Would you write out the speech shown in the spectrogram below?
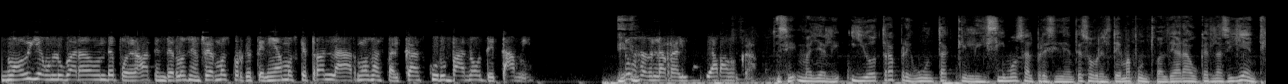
no había un lugar a donde poder atender los enfermos porque teníamos que trasladarnos hasta el casco urbano de Tame. Eh, Esa es la realidad de Arauca. Sí, Mayali. Y otra pregunta que le hicimos al presidente sobre el tema puntual de Arauca es la siguiente.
